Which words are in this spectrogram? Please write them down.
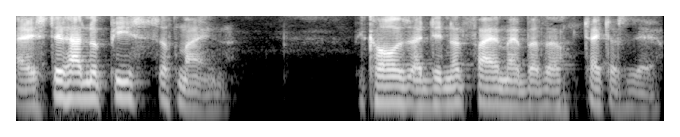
I still had no peace of mind because I did not find my brother Titus there.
